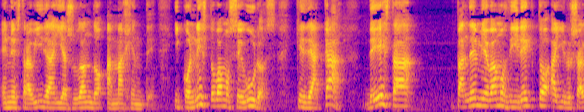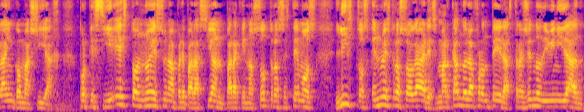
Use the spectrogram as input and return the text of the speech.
en nuestra vida y ayudando a más gente. Y con esto vamos seguros que de acá, de esta pandemia, vamos directo a Jerusalén con Mashiach. Porque si esto no es una preparación para que nosotros estemos listos en nuestros hogares, marcando las fronteras, trayendo divinidad,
